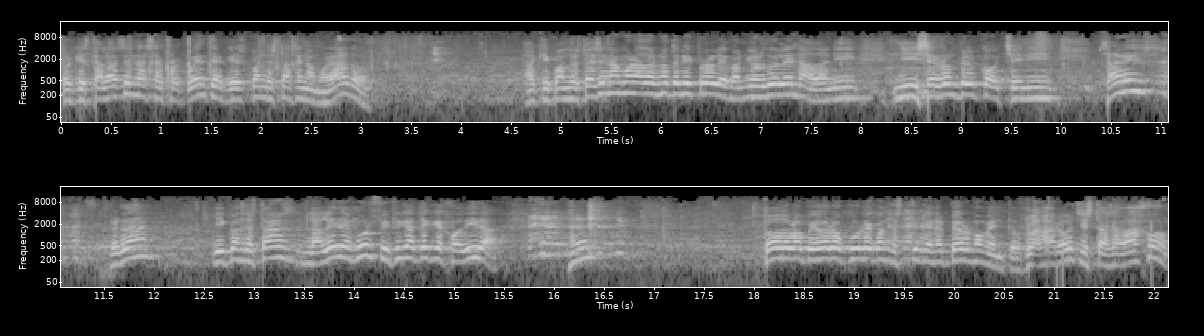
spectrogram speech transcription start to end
porque estarás en esa frecuencia que es cuando estás enamorado a que cuando estáis enamorados no tenéis problemas ni os duele nada ni, ni se rompe el coche ni ¿sabéis? ¿verdad? Y cuando estás la ley de Murphy fíjate qué jodida ¿eh? Todo lo peor ocurre cuando estoy en el peor momento. Claro, si estás abajo,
